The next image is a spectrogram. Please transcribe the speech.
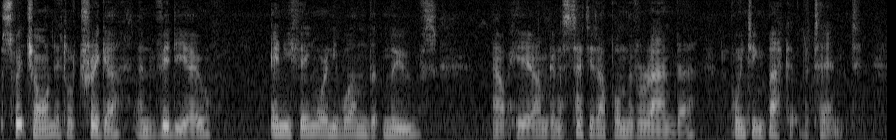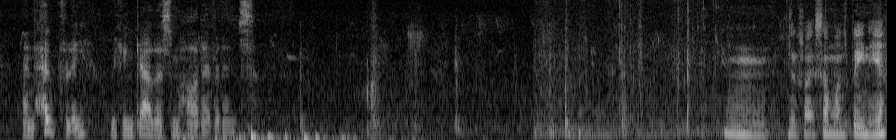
switch on, it'll trigger and video anything or anyone that moves out here. I'm going to set it up on the veranda, pointing back at the tent, and hopefully we can gather some hard evidence. Hmm, looks like someone's been here.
